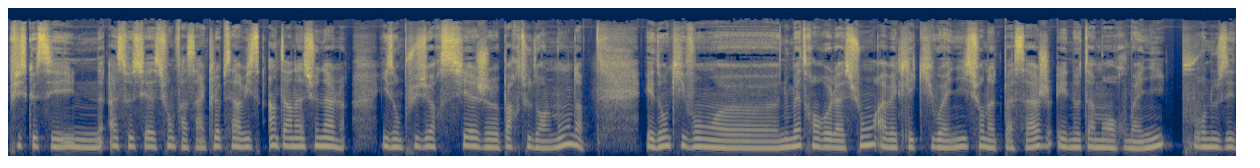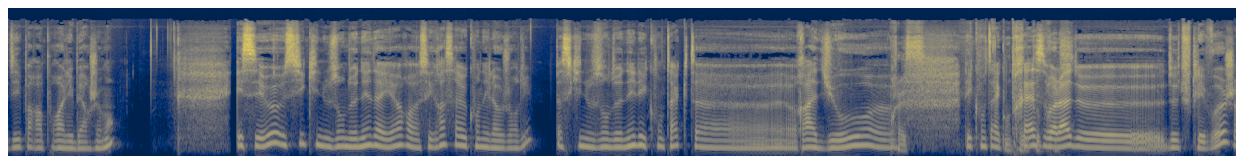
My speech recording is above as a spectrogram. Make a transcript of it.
puisque c'est une association, enfin c'est un club service international. Ils ont plusieurs sièges partout dans le monde. Et donc, ils vont euh, nous mettre en relation avec les Kiwani sur notre passage, et notamment en Roumanie, pour nous aider par rapport à l'hébergement. Et c'est eux aussi qui nous ont donné, d'ailleurs, euh, c'est grâce à eux qu'on est là aujourd'hui, parce qu'ils nous ont donné les contacts euh, radio, euh, Presse. les contacts presse, presse. voilà, de, de toutes les Vosges.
